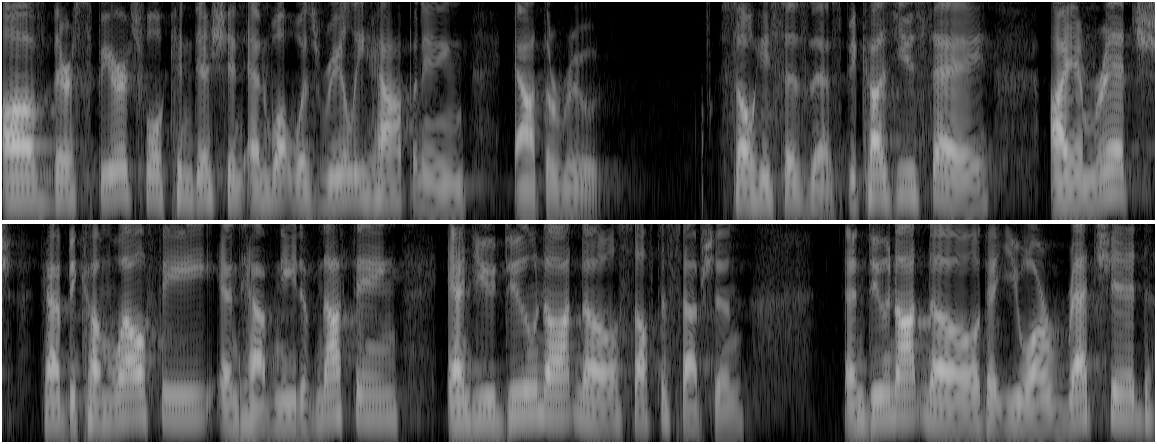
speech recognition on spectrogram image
of their spiritual condition and what was really happening at the root. So he says this Because you say, I am rich, have become wealthy, and have need of nothing and you do not know, self deception, and do not know that you are wretched,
